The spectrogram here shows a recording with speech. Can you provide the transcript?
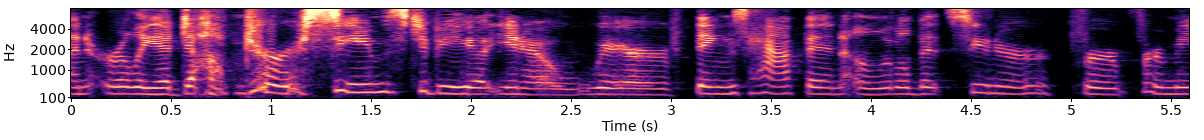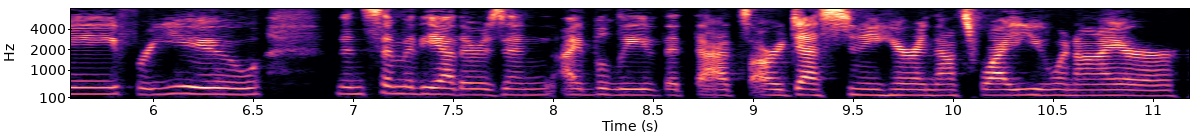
An early adopter seems to be, you know, where things happen a little bit sooner for for me, for you, than some of the others, and I believe that that's our destiny here, and that's why you and I are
